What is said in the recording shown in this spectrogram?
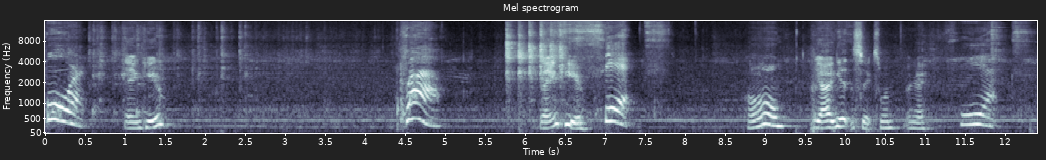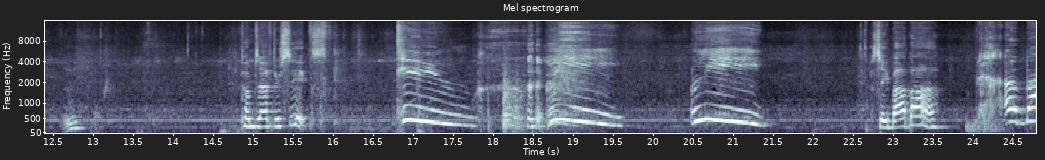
Four. Thank you. Five. Thank you. Six. Hold on. Yeah, I get the sixth one. Okay. Six. Comes after six. Two. Three. Three. Say bye-bye. A bye.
